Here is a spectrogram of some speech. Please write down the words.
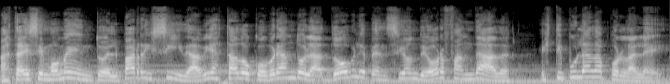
Hasta ese momento, el parricida había estado cobrando la doble pensión de orfandad estipulada por la ley.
